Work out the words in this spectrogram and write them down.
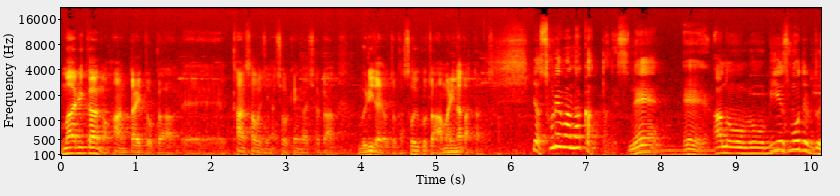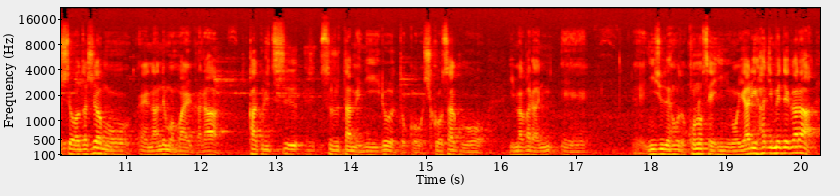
周りからの反対とか、えー、監査法人や証券会社が無理だよとかそういうことはあまりなかったんですか？いやそれはなかったですね、えー、あのビジネスモデルとしては私はもう、えー、何年も前から確立するためにいろいろとこう試行錯誤を今から、えー、20年ほどこの製品をやり始めてから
